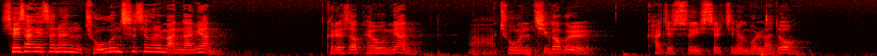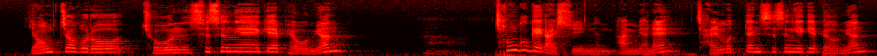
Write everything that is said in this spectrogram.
세상에서는 좋은 스승을 만나면 그래서 배우면 어, 좋은 직업을 가질 수 있을지는 몰라도 영적으로 좋은 스승에게 배우면 어, 천국에 갈 수 있는 반면에 잘못된 스승에게 배우면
